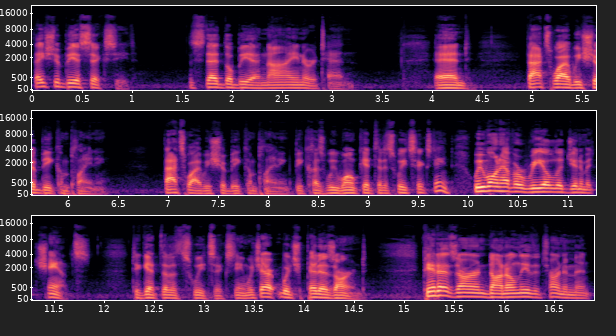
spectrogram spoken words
they should be a six seed. Instead, they'll be a nine or a ten. And that's why we should be complaining. That's why we should be complaining because we won't get to the Sweet 16. We won't have a real legitimate chance to get to the Sweet 16, which, which Pitt has earned. Pitt has earned not only the tournament,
